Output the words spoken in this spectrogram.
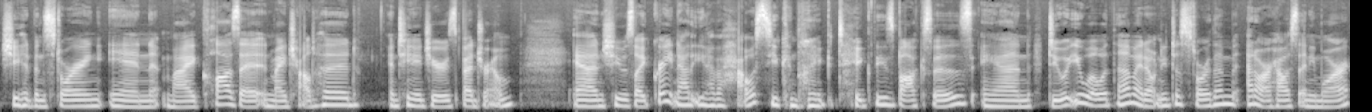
she had been storing in my closet in my childhood and teenage years bedroom. And she was like, Great, now that you have a house, you can like take these boxes and do what you will with them. I don't need to store them at our house anymore.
